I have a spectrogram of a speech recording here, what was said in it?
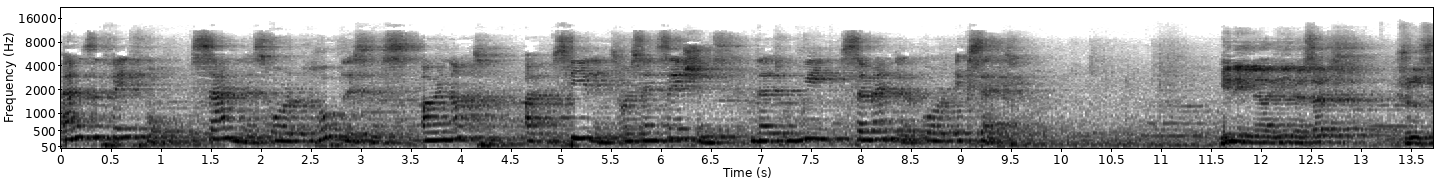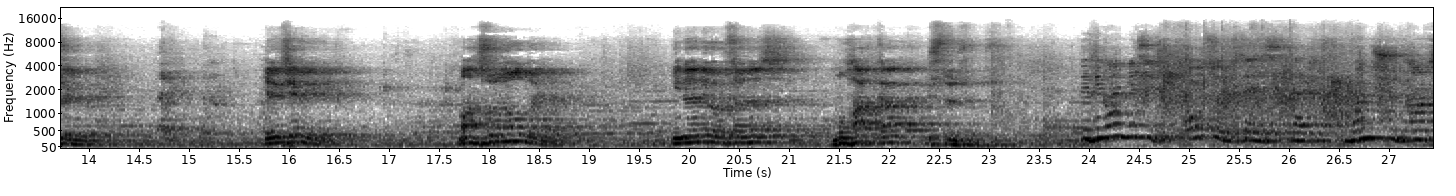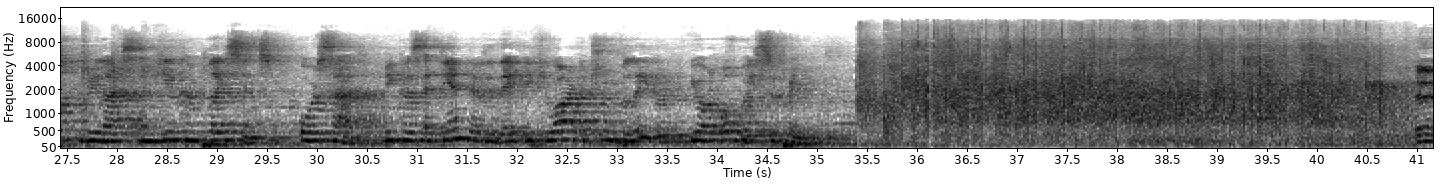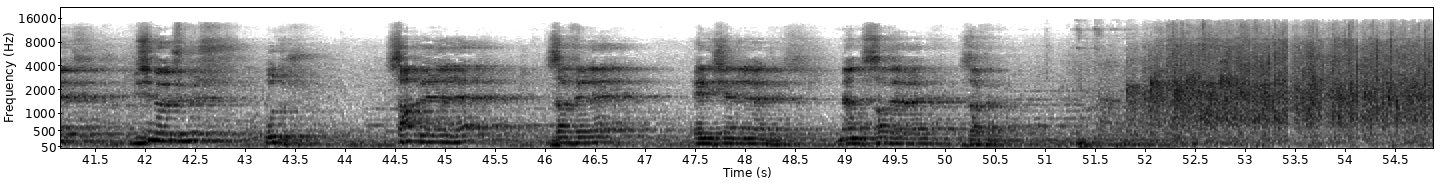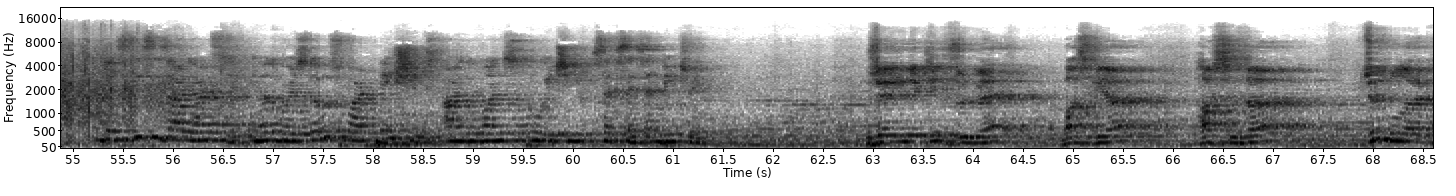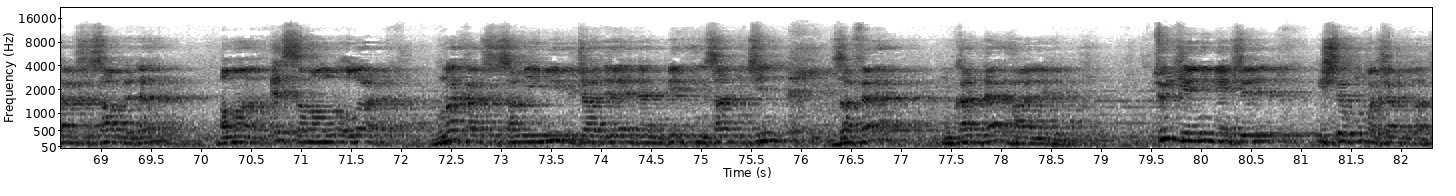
As the faithful, sadness or hopelessness are not uh, feelings or sensations that we surrender or accept. Yine ilahi mesaj şunu söylüyor. Gevşemeyin. Mahzun olmayın. İnanıyorsanız muhakkak üstünsünüz. The divine message also says that one should not relax and feel complacent or sad, because at the end of the day, if you are a true believer, you are always supreme. Evet, bizim ölçümüz budur. Sabredenler zafere erişenlerdir. Men sabere zafer. Yes, this is our yardstick. In other words, those who are patient are the ones who achieve success and victory. Üzerindeki zulme, baskıya, haksızlığa, tüm bunlara karşı sabreden ama eş zamanlı olarak buna karşı samimi mücadele eden bir insan için zafer mukadder hale gelir. Türkiye'nin gençleri işte bunu başardılar.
